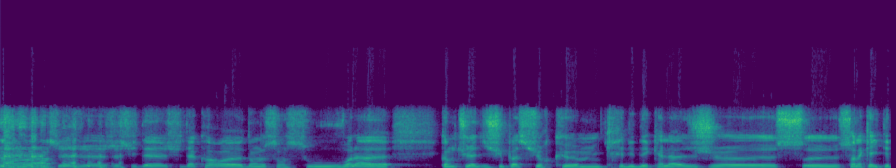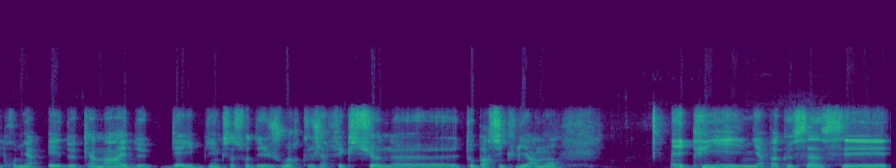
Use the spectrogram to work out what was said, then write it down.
non, non, je, suis je suis d'accord euh, dans le sens où, voilà, euh, comme tu l'as dit, je suis pas sûr que hum, créer des décalages euh, sur la qualité première et de Camara et de Gay, bien que ce soit des joueurs que j'affectionne tout particulièrement. Et puis, il n'y a pas que ça, c'est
